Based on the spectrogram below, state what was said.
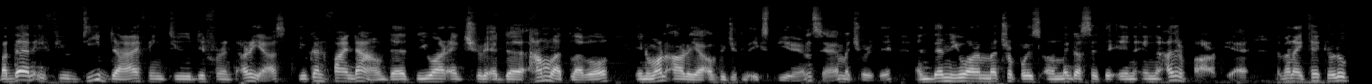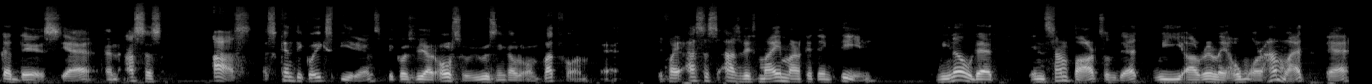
But then, if you deep dive into different areas, you can find out that you are actually at the hamlet level in one area of digital experience, yeah, maturity, and then you are a metropolis or megacity in in other part, yeah. When I take a look at this, yeah, and assess us as Kentico experience because we are also using our own platform. Yeah, if I assess us with my marketing team, we know that in some parts of that we are really home or hamlet, yeah.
